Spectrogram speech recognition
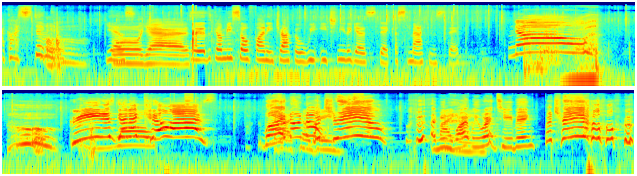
I got a stick. yes. Oh yes. Wait, it's gonna be so funny, Draco. We each need to get a stick, a smacking stick. No. Green is gonna kill us. What? Gotta kill Green. Betrayal! I mean, Bye, what? We weren't teaming. Betrayal.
